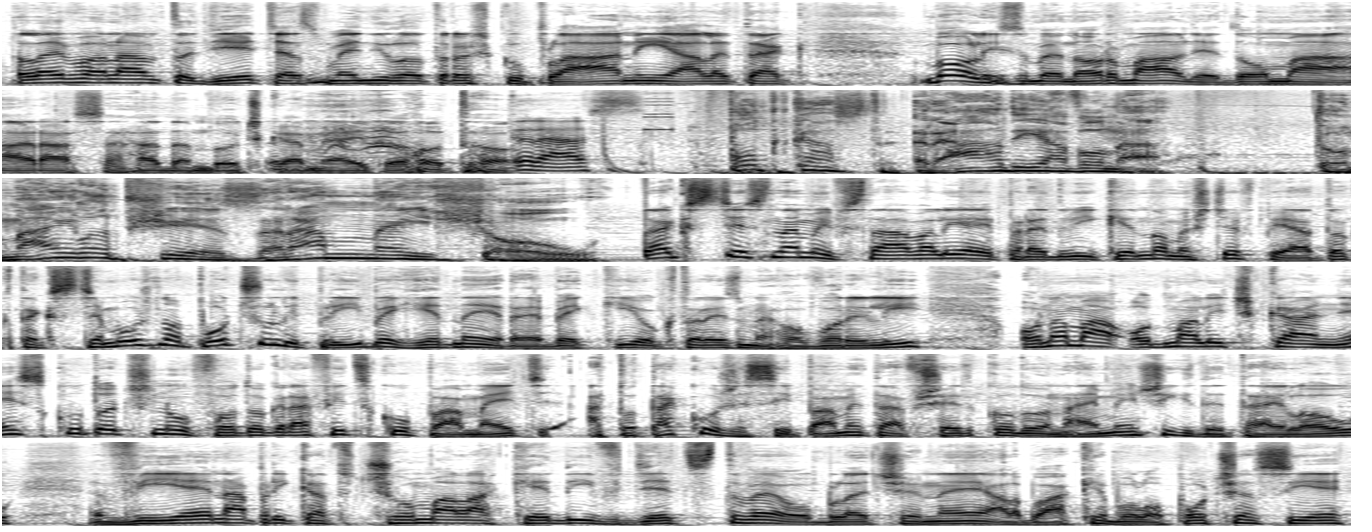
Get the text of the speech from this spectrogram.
lebo nám to dieťa zmenilo trošku plány, ale tak boli sme normálne doma a raz sa hádam dočkáme aj tohoto. Raz. Podcast Rádia Vlna. To najlepšie z rannej show. Tak ste s nami vstávali aj pred víkendom ešte v piatok, tak ste možno počuli príbeh jednej Rebeky, o ktorej sme hovorili. Ona má od malička neskutočnú fotografickú pamäť a to takú, že si pamätá všetko do najmenších detajlov. Vie napríklad, čo mala kedy v detstve oblečené alebo aké bolo počasie.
